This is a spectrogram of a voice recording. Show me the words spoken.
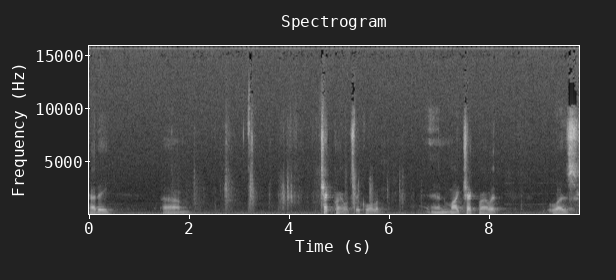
had a um, check pilots, they call them. And my check pilot was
